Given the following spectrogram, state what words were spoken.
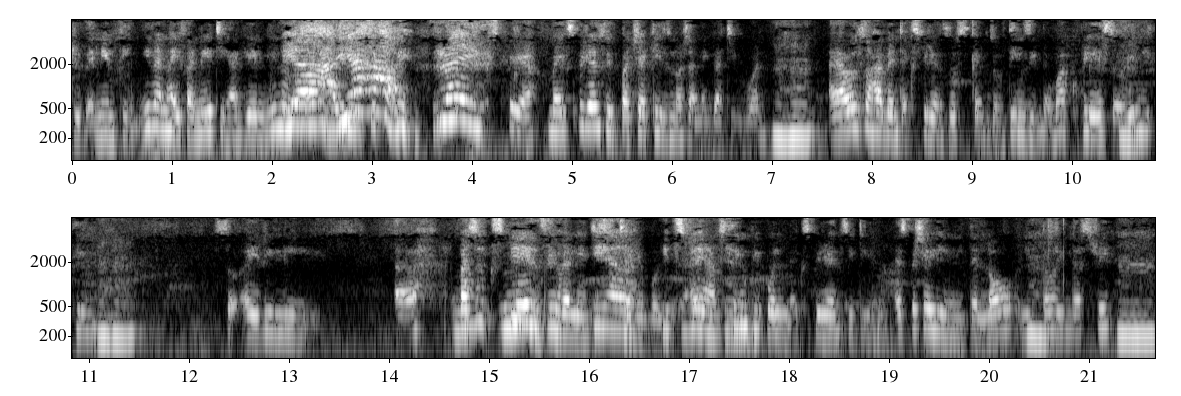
to the name thing. Even hyphenating again, you know. Yeah, yeah, right. Yeah, my experience with patriarchy is not a negative one. Mm-hmm. I also haven't experienced those kinds of things in the workplace or mm-hmm. anything. Mm-hmm. So I really, uh, but male privilege is yeah, terrible. it's I very have seen people experience it in, especially in the law, mm. law industry, mm.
